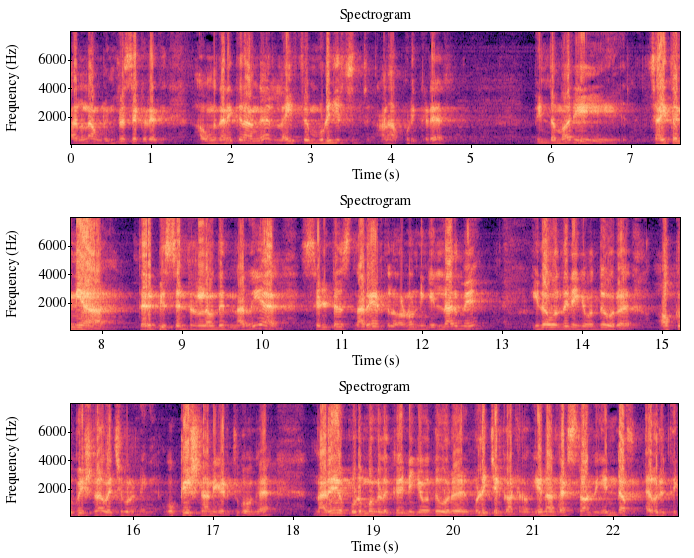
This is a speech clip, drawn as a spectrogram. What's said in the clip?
அதெல்லாம் அவங்களுக்கு இன்ட்ரெஸ்டே கிடையாது. அவங்க நினைக்கிறாங்க லைஃபே முடிஞ்சிருச்சு ஆனால் அப்படி கிடையாது. இந்த மாதிரி சைத்தன்யா தெரப்பி சென்டரில் வந்து நிறைய சென்டர்ஸ் நிறைய இடத்துல வரணும். நீங்கள் எல்லாருமே இதை வந்து நீங்கள் வந்து ஒரு ஆக்குபேஷனாக வச்சுக்கணும் நீங்கள் ஒகேஷனாக நீங்கள் எடுத்துக்கோங்க. நிறைய குடும்பங்களுக்கு நீங்கள் வந்து ஒரு வெளிச்சம் காட்டணும். ஏன்னா that's not the end of every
